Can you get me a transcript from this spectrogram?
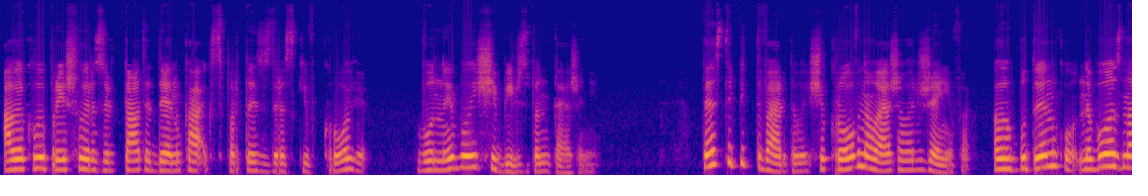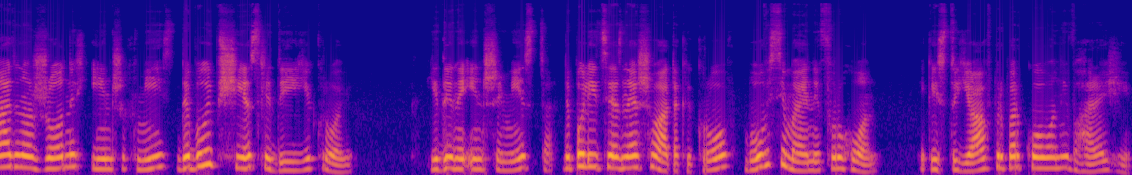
Але коли прийшли результати ДНК експертиз зразків крові, вони були ще більш збентежені. Тести підтвердили, що кров належала Дженніфер, але в будинку не було знайдено жодних інших місць, де були б ще сліди її крові. Єдине інше місце, де поліція знайшла таки кров, був сімейний фургон, який стояв припаркований в гаражі.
